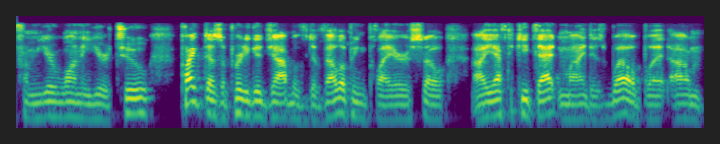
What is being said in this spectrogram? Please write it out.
from year one to year two. Pike does a pretty good job of developing players, so uh, you have to keep that in mind as well. But um,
